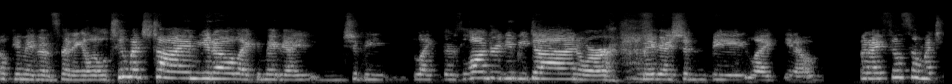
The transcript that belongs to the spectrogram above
okay, maybe I'm spending a little too much time, you know, like maybe I should be like there's laundry to be done, or maybe I shouldn't be like, you know, but I feel so much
